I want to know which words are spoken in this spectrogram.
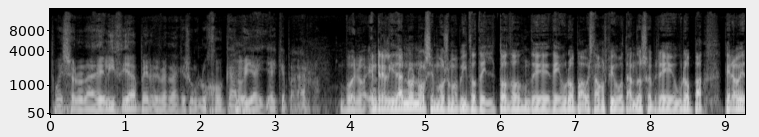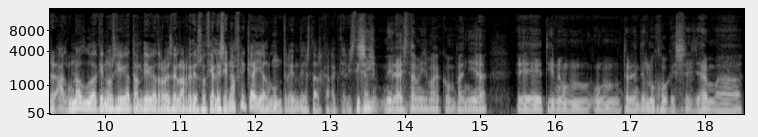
pues son una delicia, pero es verdad que es un lujo caro y hay, y hay que pagarlo. Bueno, en realidad no nos hemos movido del todo de, Europa o estamos pivotando sobre Europa. Pero a ver, ¿alguna duda que nos llega también a través de las redes sociales? ¿En África hay algún tren de estas características? Sí, mira, esta misma compañía eh, tiene un tren de lujo que se llama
